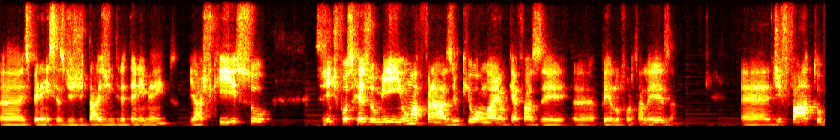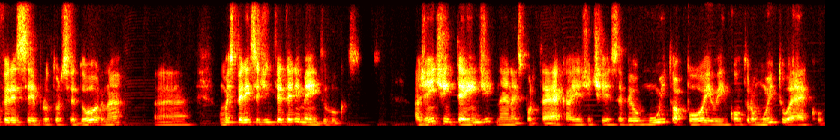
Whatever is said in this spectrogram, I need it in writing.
uh, experiências digitais de entretenimento. E acho que isso, se a gente fosse resumir em uma frase o que o online quer fazer uh, pelo Fortaleza, é, de fato oferecer para o torcedor né, é, uma experiência de entretenimento, Lucas. A gente entende né, na Sporteca e a gente recebeu muito apoio e encontrou muito eco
